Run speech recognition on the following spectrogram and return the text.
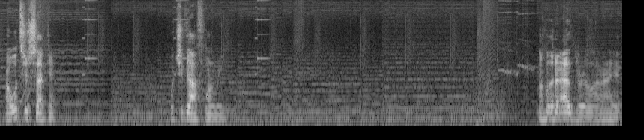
Alright, what's your second? What you got for me? Another Azurill, alright.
